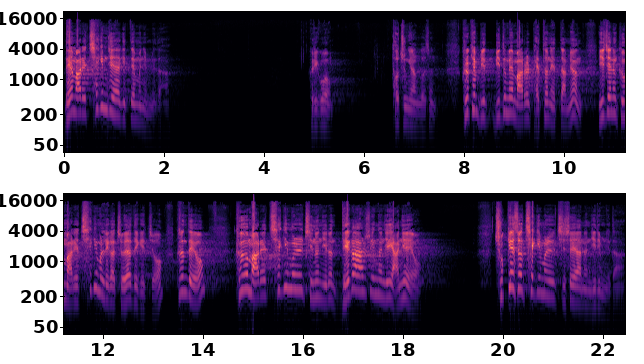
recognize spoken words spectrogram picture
내 말에 책임져야 하기 때문입니다. 그리고 더 중요한 것은 그렇게 믿음의 말을 뱉어냈다면 이제는 그 말에 책임을 내가 져야 되겠죠. 그런데요, 그 말에 책임을 지는 일은 내가 할 수 있는 일이 아니에요. 주께서 책임을 지셔야 하는 일입니다.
